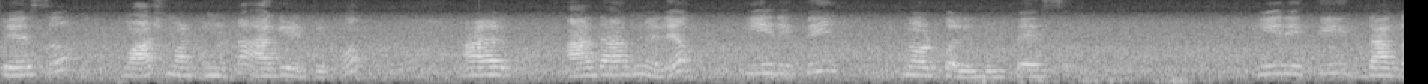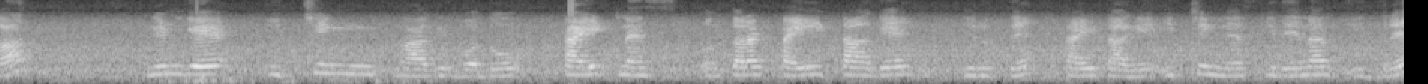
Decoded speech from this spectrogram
ಫೇಸು ವಾಶ್ ಮಾಡ್ಕೊಂಡ್ಬಿಟ್ಟು ಹಾಗೆ ಇಡಬೇಕು. ಅದಾದಮೇಲೆ ಈ ರೀತಿ ನೋಡ್ಕೊಳ್ಳಿ ನಿಮ್ಮ ಫೇಸ್ ಈ ರೀತಿ ಇದ್ದಾಗ ನಿಮಗೆ ಇಚ್ಚಿಂಗ್ ಆಗಿರ್ಬೋದು ಟೈಟ್ನೆಸ್ ಒಂಥರ ಟೈಟಾಗೆ ಇರುತ್ತೆ. ಟೈಟಾಗಿ ಇಚ್ಚಿಂಗ್ನೆಸ್ ಇದೇನಾದ್ರು ಇದ್ದರೆ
